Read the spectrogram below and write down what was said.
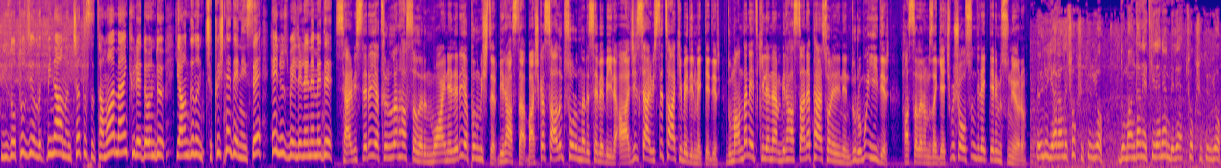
130 yıllık binanın çatısı tamamen küle döndü. Yangının çıkış nedeni ise henüz belirlenemedi. Servislere yatırılan hastaların muayeneleri yapılmıştır. Bir hasta başka sağlık sorunları sebebiyle acil serviste takip edilmektedir. Dumandan etkilenen bir hastane personelinin durumu iyidir. Hastalarımıza geçmiş olsun dileklerimi sunuyorum. Ölü yaralı çok şükür yok. Dumandan etkilenen bile çok şükür yok.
